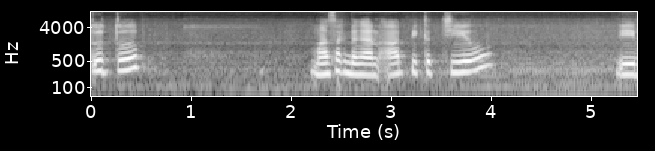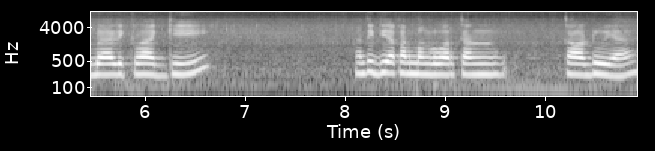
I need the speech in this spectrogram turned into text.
Tutup masak dengan api kecil dibalik lagi nanti dia akan mengeluarkan kaldu ya.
